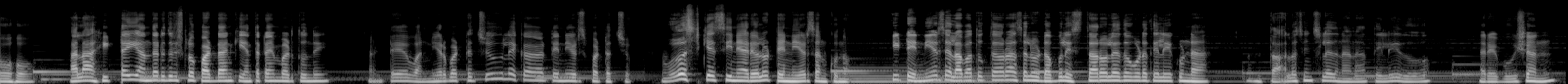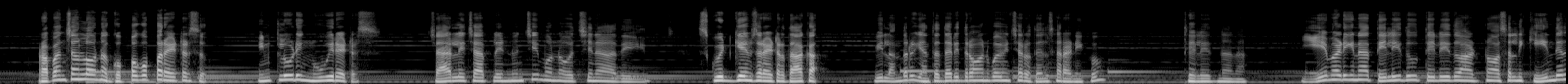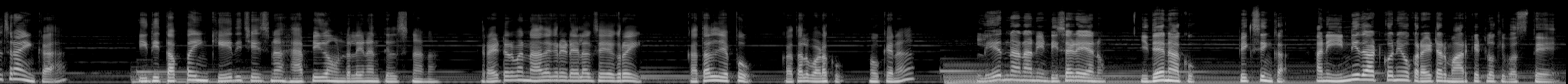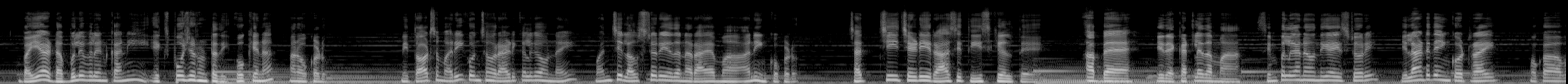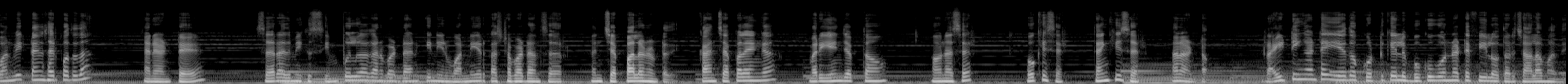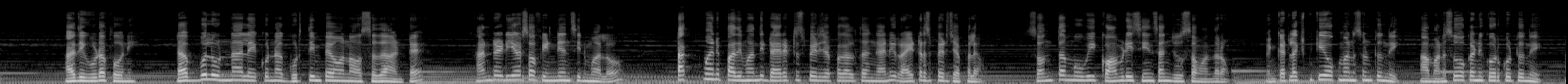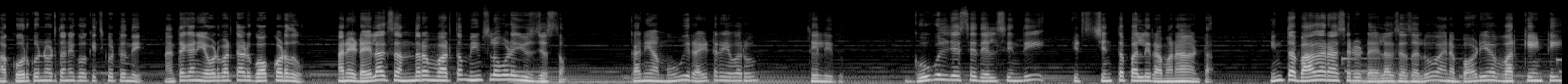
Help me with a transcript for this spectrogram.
ఓహో అలా హిట్ అయ్యి అందరి దృష్టిలో పడడానికి ఎంత టైం పడుతుంది? అంటే వన్ ఇయర్ పట్టచ్చు లేక టెన్ ఇయర్స్ పట్టచ్చు. వర్స్ట్ కేస్ సినారియోలో టెన్ ఇయర్స్ అనుకుందాం. ఈ టెన్ ఇయర్స్ ఎలా బతుకుతారో అసలు డబ్బులు ఇస్తారో లేదో కూడా తెలియకుండా. అంత ఆలోచించలేదు నాన్న తెలీదు. అరే భూషణ్ ప్రపంచంలో ఉన్న గొప్ప గొప్ప writers including movie writers Charlie Chaplin నుంచి మొన్న వచ్చిన అది స్క్విడ్ గేమ్స్ రైటర్ దాకా. వీళ్ళందరూ ఎంత దరిద్రం అనుభవించారో తెలుసారా నీకు? తెలియదు నాన్న. ఏమడిగినా తెలీదు తెలీదు అంటున్నావు. అసలు నీకేం తెలుసురా ఇంకా? ఇది తప్ప ఇంకేది చేసినా హ్యాపీగా ఉండలేనని తెలిసినానా రైటర్ వన్ నా దగ్గర డైలాగ్స్ ఎగురోయ్ కథలు చెప్పు. కథలు పడకు. ఓకేనా? లేదు నాన్న నేను డిసైడ్ అయ్యాను. ఇదే నాకు. ఫిక్స్ ఇంకా. అని ఇన్ని దాటుకొని ఒక రైటర్ మార్కెట్లోకి వస్తే భయ్యా డబ్బులు ఇవ్వలేను కానీ ఎక్స్పోజర్ ఉంటుంది. ఓకేనా? అని ఒకడు. నీ థాట్స్ మరీ కొంచెం రాడికల్గా ఉన్నాయి. మంచి లవ్ స్టోరీ ఏదైనా రాయమ్మా అని ఇంకొకడు. చచ్చి చెడి రాసి తీసుకెళ్తే అబ్బే ఇది ఎక్కట్లేదమ్మా. సింపుల్గానే ఉందిగా ఈ స్టోరీ. ఇలాంటిదే ఇంకో ట్రై. ఒక వన్ వీక్ టైం సరిపోతుందా? అని అంటే సార్ అది మీకు సింపుల్గా కనబడడానికి నేను వన్ ఇయర్ కష్టపడ్డాను సార్ అని చెప్పాలని ఉంటుంది. కానీ చెప్పలేంగా? మరి ఏం చెప్తాం? అవునా sir? Okay sir. Thank you sir అని అంటాం. రైటింగ్ అంటే ఏదో కొట్టుకెళ్ళి బుక్ కొన్నట్టే ఫీల్ అవుతారు చాలామంది. అది కూడా పోని. డబ్బులు ఉన్నా లేకున్నా గుర్తింపు ఏమన్నా వస్తుందా అంటే హండ్రెడ్ ఇయర్స్ ఆఫ్ ఇండియన్ సినిమాలో టక్మని పది మంది డైరెక్టర్స్ పేరు చెప్పగలుగుతాం కానీ రైటర్స్ పేరు చెప్పలేం. సొంత మూవీ కామెడీ సీన్స్ అని చూస్తాం అందరం. వెంకటలక్ష్మికి ఒక మనసు ఉంటుంది. ఆ మనసు ఒకరిని కోరుకుంటుంది. ఆ కోరుకున్నోడితోనే గోకించుకుంటుంది. అంతేగాని ఎవడు పడతాడు గోక్కూడదు అనే డైలాగ్స్ అందరం వాడతాం మీమ్స్లో కూడా యూజ్ చేస్తాం. కానీ ఆ మూవీ రైటర్ ఎవరు? తెలీదు. గూగుల్ చేస్తే తెలిసింది ఇట్స్ చింతపల్లి రమణ అంట. ఇంత బాగా రాశాడు డైలాగ్స్ అసలు ఆయన బాడీ ఆఫ్ వర్క్ ఏంటి?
